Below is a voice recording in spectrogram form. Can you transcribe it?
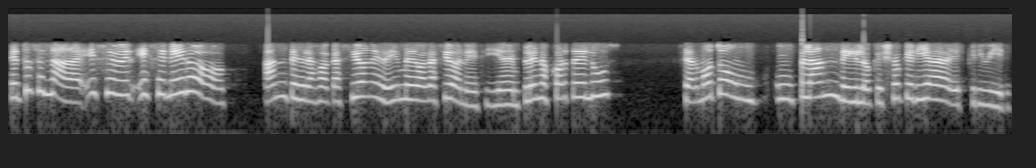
Entonces, nada, ese, ese enero, antes de las vacaciones, de irme de vacaciones y en plenos corte de luz, se armó todo un, un plan de lo que yo quería escribir.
